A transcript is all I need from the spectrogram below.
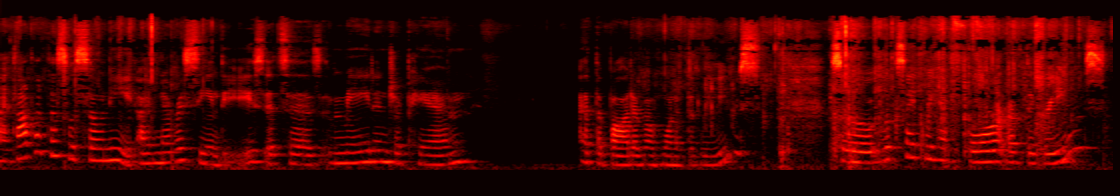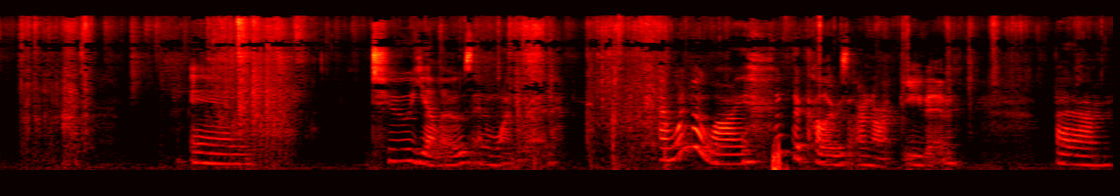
I thought that this was so neat. I've never seen these. It says made in Japan at the bottom of one of the leaves. So it looks like we have four of the greens and two yellows and one red. I wonder why the colors are not even. But um,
